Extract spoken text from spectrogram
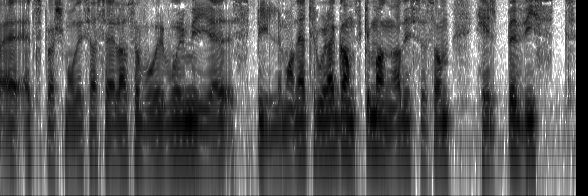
et spørsmål i seg selv. Altså hvor, hvor, mye spiller man Jeg tror det er ganske mange av disse som helt bevisst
